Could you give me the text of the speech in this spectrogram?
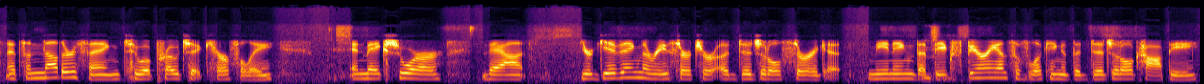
and it's another thing to approach it carefully and make sure that you're giving the researcher a digital surrogate, meaning that the mm-hmm. experience of looking at the digital copy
